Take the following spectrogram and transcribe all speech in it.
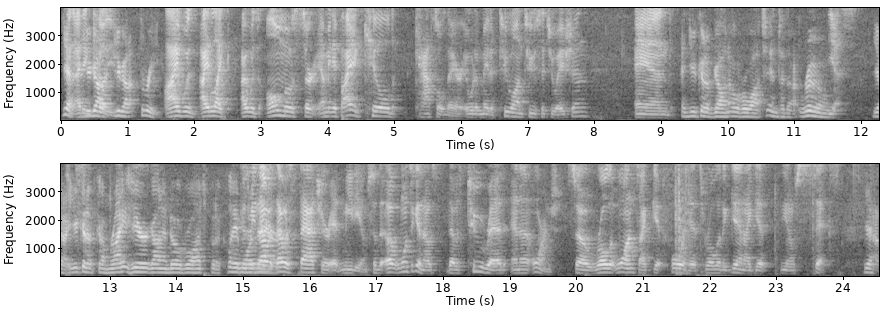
yeah, And I didn't you got kill you. you got three. I was I like I was almost certain. I mean, if I had killed Castle there, it would have made a two on two situation. And and you could have gone Overwatch into that room. yes, Yeah, you could have come right here, gone into Overwatch, put a claymore I mean there. that was, that was Thatcher at medium. So the, uh, once again, that was that was two red and an orange. So roll it once, I get four hits. Roll it again, I get you know six. Yeah,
